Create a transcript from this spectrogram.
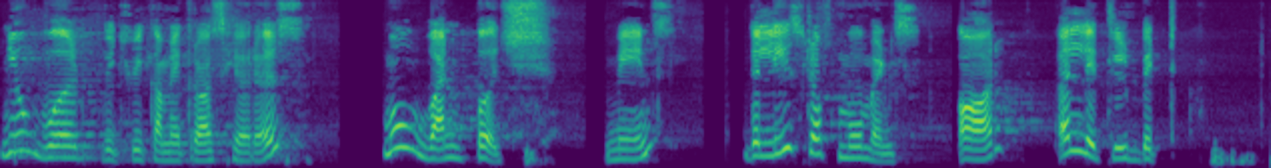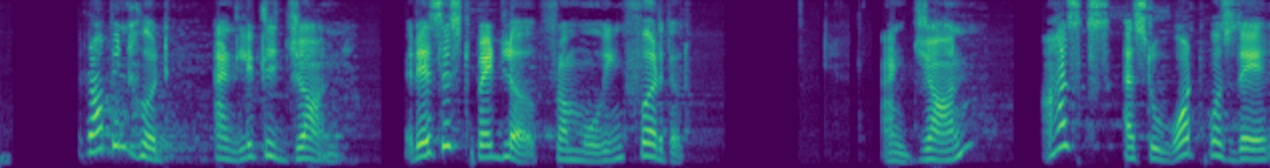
New word which we come across here is move one perch means the least of moments or a little bit. Robin Hood and Little John resist Peddler from moving further. And John asks as to what was there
